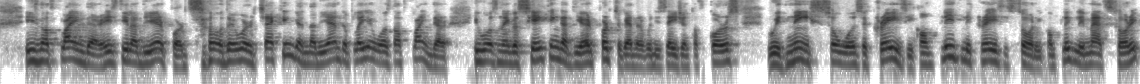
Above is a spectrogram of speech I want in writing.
he's not flying there. He's still at the airport. So they were checking, and at the end, the player was not flying there. He was negotiating at the airport together with his agent, of course, with Nice. So it was a crazy, completely crazy story, completely mad story.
